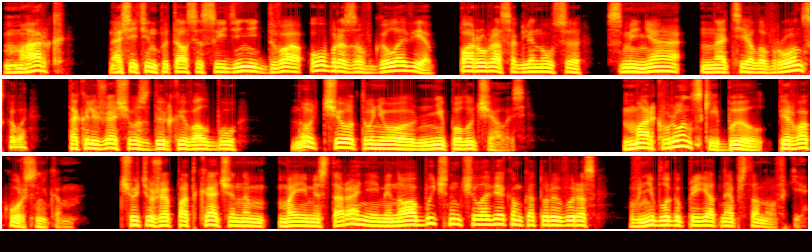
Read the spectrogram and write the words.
«Марк?» Осетин пытался соединить два образа в голове, пару раз оглянулся с меня на тело Вронского, так и лежащего с дыркой во лбу, но чего-то у него не получалось. Марк Вронский был первокурсником, чуть уже подкачанным моими стараниями, но обычным человеком, который вырос в неблагоприятной обстановке.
